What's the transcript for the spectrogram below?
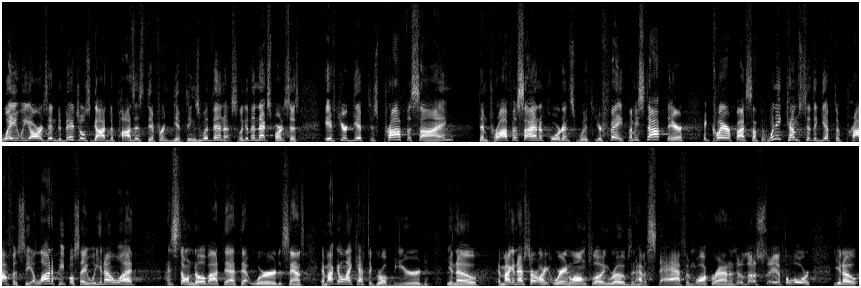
way we are as individuals, God deposits different giftings within us. Look at the next part. It says, If your gift is prophesying, then prophesy in accordance with your faith. Let me stop there and clarify something. When it comes to the gift of prophecy, a lot of people say, well, you know what? I just don't know about that. That word sounds, am I gonna like have to grow a beard? You know, am I gonna have to start like wearing long flowing robes and have a staff and walk around and say, Thus saith the Lord? You know,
